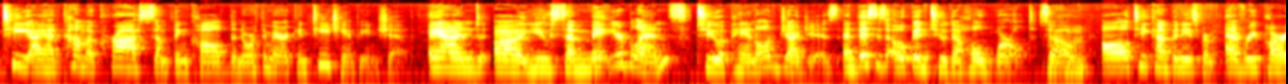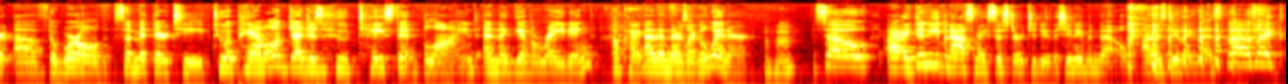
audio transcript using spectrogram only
tea, I had come across something called the North American Tea Championship and uh, you submit your blends to a panel of judges and this is open to the whole world so mm-hmm. all tea companies from every part of the world submit their tea to a panel of judges who taste it blind and then give a rating Okay. and then there's like a winner mm-hmm. so so I didn't even ask my sister to do this. She didn't even know I was doing this. But I was like,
